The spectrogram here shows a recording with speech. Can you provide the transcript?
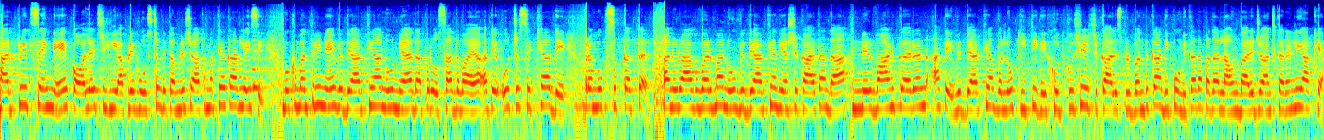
ਹਰਪ੍ਰੀਤ ਸਿੰਘ ਨੇ ਕਾਲਜ ਹੀ ਆਪਣੇ ਹੋਸਟਲ ਦੇ ਕਮਰੇ 'ਚ ਆਤਮ ਹੱਤਿਆ ਕਰ ਲਈ ਸੀ। ਮੁੱਖ ਮੰਤਰੀ ਨੇ ਵਿਦਿਆਰਥੀਆਂ ਨੂੰ ਨਿਆਂ ਦਾ ਭਰੋਸਾ ਦਿਵਾਇਆ ਅਤੇ ਉੱਚ ਸਿੱਖਿਆ ਦੇ ਪ੍ਰਮੁੱਖ ਸਕੱਤਰ ਅਨੁਰਾਗ ਵਰਮਾ ਨੂੰ ਵਿਦਿਆਰਥੀਆਂ ਦੀਆਂ ਸ਼ਿਕਾਇਤਾਂ ਦਾ ਨਿਰਵਾਣ ਕਰਨ ਅਤੇ ਵਿਦਿਆਰਥੀਆਂ ਵੱਲੋਂ ਕੀਤੀ ਗਈ ਖੁਦਕੁਸ਼ੀ ਵਿੱਚ ਕਾਲਜ ਪ੍ਰਬੰਧਕਾਂ ਦੀ ਭੂਮਿਕਾ ਦਾ ਪਤਾ ਲਾਉਣ ਬਾਰੇ ਜਾਂਚ ਕਰਨ ਲਈ ਆਖਿਆ।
